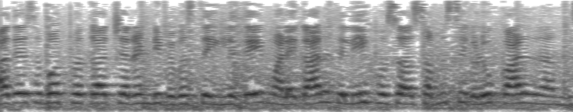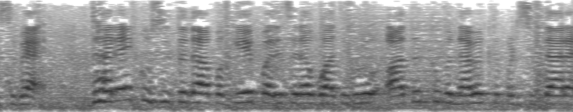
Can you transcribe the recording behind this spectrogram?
ಆದರೆ ಸಮರ್ಪಕ ಚರಂಡಿ ವ್ಯವಸ್ಥೆ ಇಲ್ಲದೆ ಮಳೆಗಾಲದಲ್ಲಿ ಹೊಸ ಸಮಸ್ಯೆಗಳು ಕಾಡಲಾರಂಭಿಸಿವೆ ಧರೆ ಕುಸಿತದ ಬಗ್ಗೆ ಪರಿಸರವಾದಿಗಳು ಆತಂಕವನ್ನ ವ್ಯಕ್ತಪಡಿಸಿದ್ದಾರೆ.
